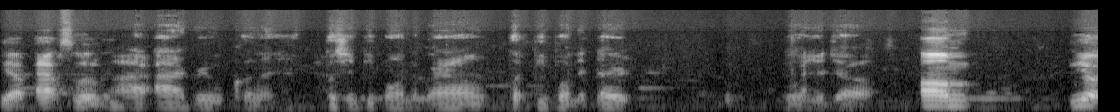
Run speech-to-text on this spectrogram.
Yep. Absolutely. I, I agree with Quillen. Pushing people on the ground, putting people in the dirt, doing your job. Um, you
